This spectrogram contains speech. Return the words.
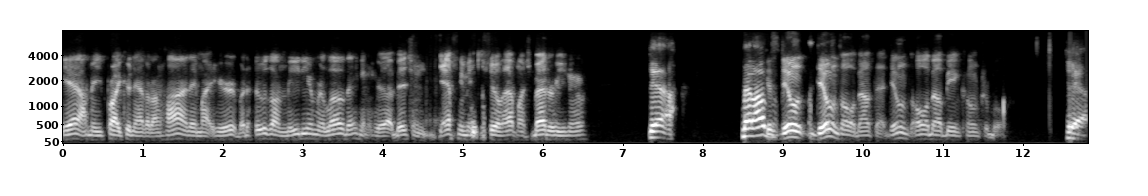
Yeah, I mean, you probably couldn't have it on high and they might hear it, but if it was on medium or low, they ain't gonna hear that bitch and definitely make you feel that much better, you know? Yeah. Man, I've Because Dylan, Dylan's all about that. Dylan's all about being comfortable. Yeah.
